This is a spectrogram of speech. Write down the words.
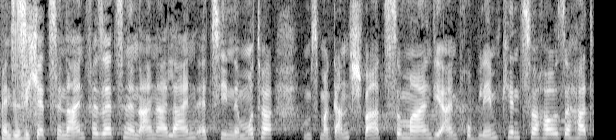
Wenn Sie sich jetzt hineinversetzen in eine alleinerziehende Mutter, um es mal ganz schwarz zu malen, die ein Problemkind zu Hause hat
